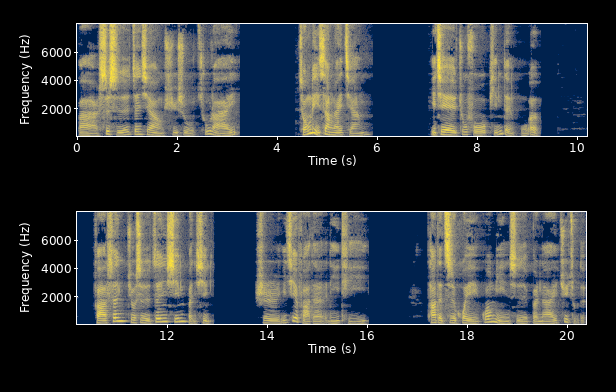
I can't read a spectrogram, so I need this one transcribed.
把事实真相叙述出来。从理上来讲，一切诸佛平等无二，法身就是真心本性，是一切法的离体。他的智慧光明是本来具足的，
